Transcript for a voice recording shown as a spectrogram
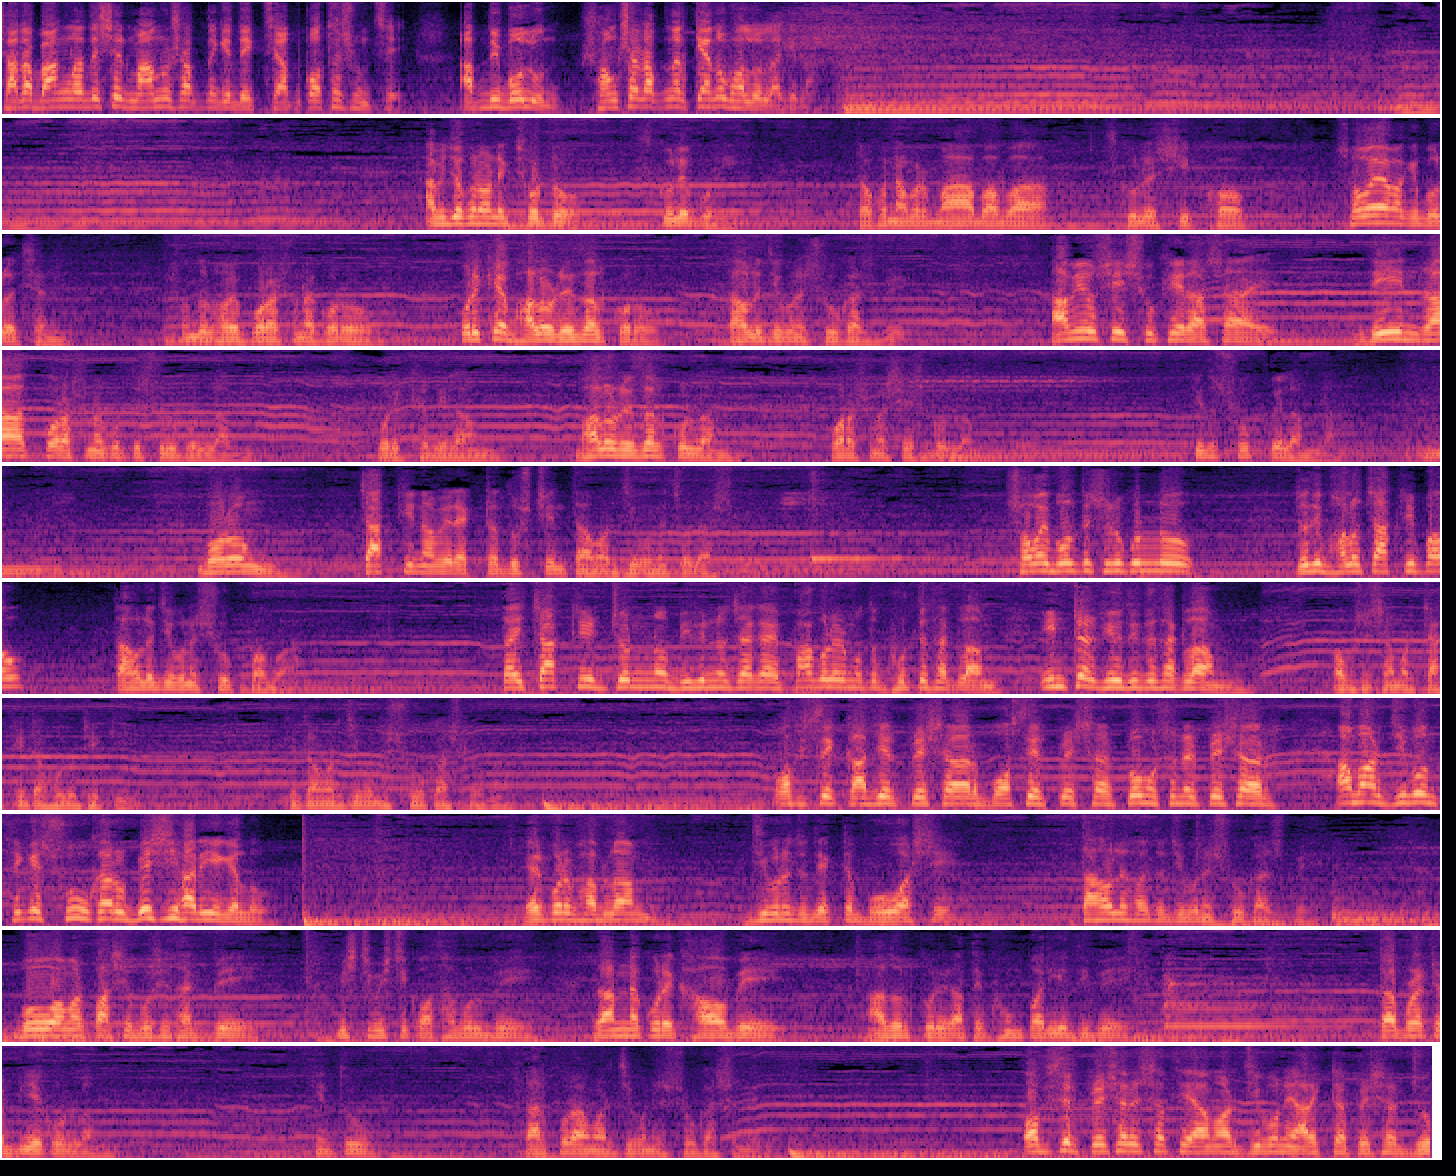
সারা বাংলাদেশের মানুষ আপনাকে দেখছে আপনার কথা শুনছে। আপনি বলুন, সংসার আপনার কেন ভালো লাগে না? আমি যখন অনেক ছোট, স্কুলে পড়ি, তখন আমার মা, বাবা, স্কুলের শিক্ষক, সবাই আমাকে বলেছেন, সুন্দরভাবে পড়াশোনা করো, পরীক্ষায় ভালো রেজাল্ট করো, তাহলে জীবনে সুখ আসবে। আমিও সেই সুখের আশায় দিন রাত পড়াশোনা করতে শুরু করলাম। পরীক্ষা দিলাম, ভালো রেজাল্ট করলাম, পড়াশোনা শেষ করলাম। কিন্তু সুখ পেলাম না। বরং চাকরি নামের একটা দুশ্চিন্তা আমার জীবনে চলে আসলো। সবাই বলতে শুরু করল, যদি ভালো চাকরি পাও, তাহলে জীবনে সুখ পাবা। তাই চাকরির জন্য বিভিন্ন জায়গায় পাগলের মতো ঘুরতে থাকলাম ইন্টারভিউ দিতে থাকলাম। অবশেষে আমার চাকরিটা হলো ঠিকই, কিন্তু আমার জীবনে সুখ আসলো না। অফিসে কাজের প্রেসার বসের প্রেসার প্রমোশনের প্রেসার আমার জীবন থেকে সুখ আরও বেশি হারিয়ে গেল। এরপরে ভাবলাম, জীবনে যদি একটা বউ আসে, তাহলে হয়তো জীবনে সুখ আসবে। বউ আমার পাশে বসে থাকবে, মিষ্টি মিষ্টি কথা বলবে, রান্না করে খাওয়াবে, আদর করে রাতে ঘুম পাড়িয়ে দিবে। তারপর একটা বিয়ে করলাম। কিন্তু তারপর আমার জীবনের সুখ আসেনি। অফিসের প্রেশারের সাথে আমার জীবনে আরেকটা প্রেশার যোগ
